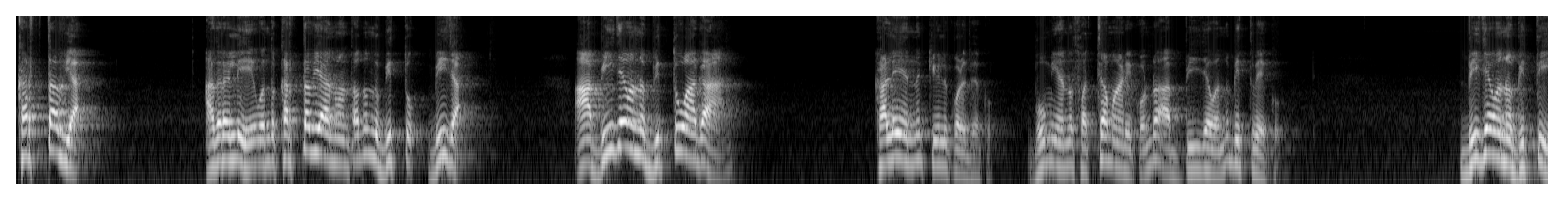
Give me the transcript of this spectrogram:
ಕರ್ತವ್ಯ, ಅದರಲ್ಲಿ ಒಂದು ಕರ್ತವ್ಯ ಅನ್ನುವಂಥದ್ದು ಒಂದು ಬಿತ್ತು, ಬೀಜ. ಆ ಬೀಜವನ್ನು ಬಿತ್ತುವಾಗ ಕಳೆಯನ್ನು ಕೀಳಿಕೊಳ್ಬೇಕು ಭೂಮಿಯನ್ನು ಸ್ವಚ್ಛ ಮಾಡಿಕೊಂಡು ಆ ಬೀಜವನ್ನು ಬಿತ್ತಬೇಕು. ಬೀಜವನ್ನು ಬಿತ್ತಿ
